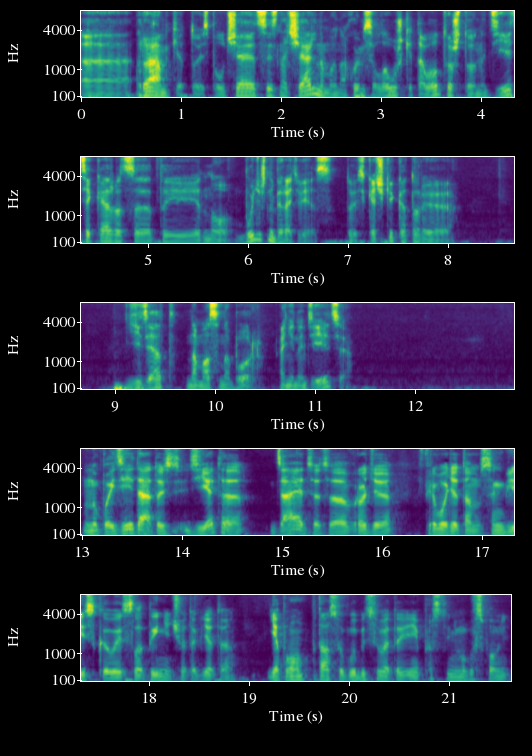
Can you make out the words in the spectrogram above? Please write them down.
Э, рамки, то есть, получается, изначально мы находимся в ловушке того, то, что на диете, кажется, ты, ну, будешь набирать вес. То есть, качки, которые едят на массонабор, они на диете. Ну, по идее, да. То есть диета, diet, это вроде в переводе там с английского и с латыни что-то где-то. Я, по-моему, пытался углубиться в это, я просто не могу вспомнить.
